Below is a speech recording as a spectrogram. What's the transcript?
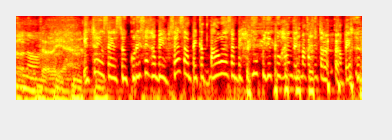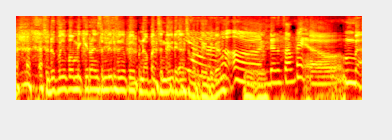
betul loh. betul ya. itu yang saya syukuri saya sampai saya sampai ketawa sampai aduh puji Tuhan terima kasih sampai Sudah punya pemikiran sendiri, sudah punya pendapat sendiri kan seperti itu kan? Heeh, Dan sampai eh, Mbak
